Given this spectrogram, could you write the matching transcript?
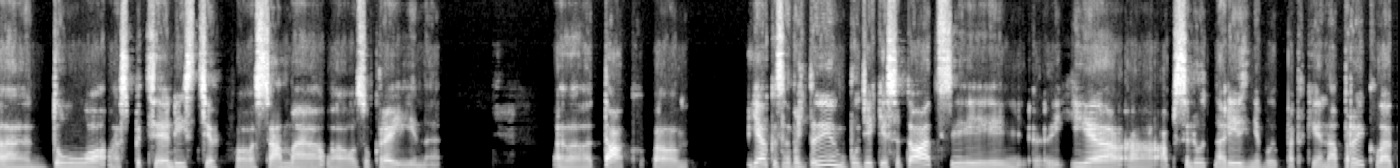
е, до спеціалістів саме з України. Так, як завжди, в будь-якій ситуації є абсолютно різні випадки. Наприклад,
